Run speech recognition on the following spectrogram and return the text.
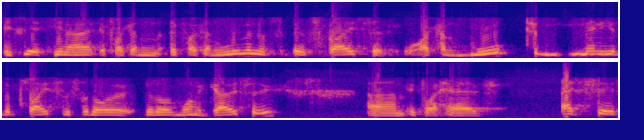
if yes, you know, if I can, if I can live in a, a space that I can walk to many of the places that I that I want to go to, um, if I have access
